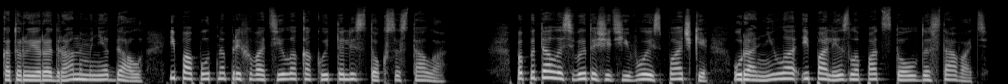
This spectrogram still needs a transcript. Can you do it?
которые Редран мне дал, и попутно прихватила какой-то листок со стола. Попыталась вытащить его из пачки, уронила и полезла под стол доставать.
